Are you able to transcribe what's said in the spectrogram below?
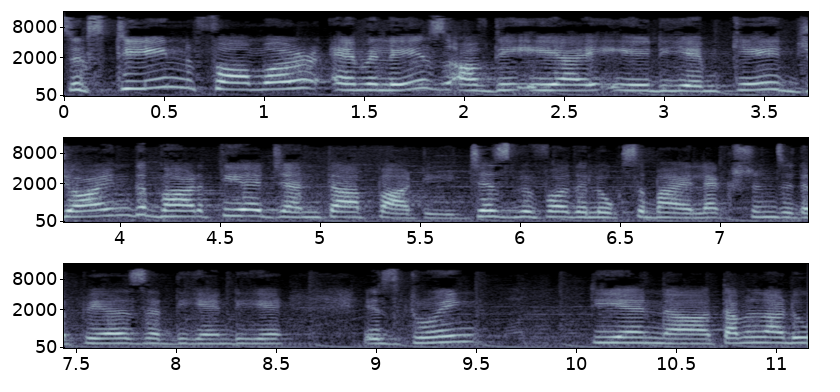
Sixteen former MLAs of the AIADMK joined the Bharatiya Janata Party just before the Lok Sabha elections. It appears that the NDA is growing. TN uh, Tamil Nadu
